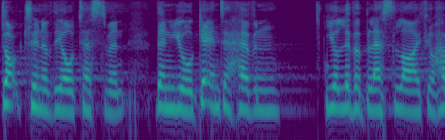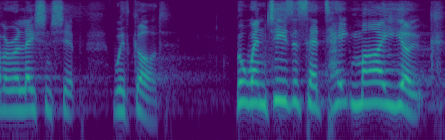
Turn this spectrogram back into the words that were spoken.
doctrine of the Old Testament, then you'll get into heaven, you'll live a blessed life, you'll have a relationship with God. But when Jesus said, Take my yoke,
